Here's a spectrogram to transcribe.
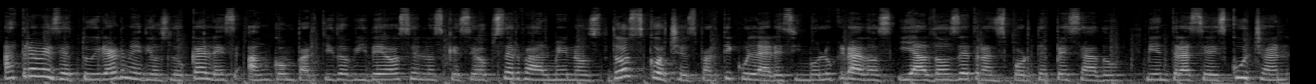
A través de Twitter, medios locales han compartido videos en los que se observa al menos dos coches particulares involucrados y a dos de transporte pesado, mientras se escuchan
